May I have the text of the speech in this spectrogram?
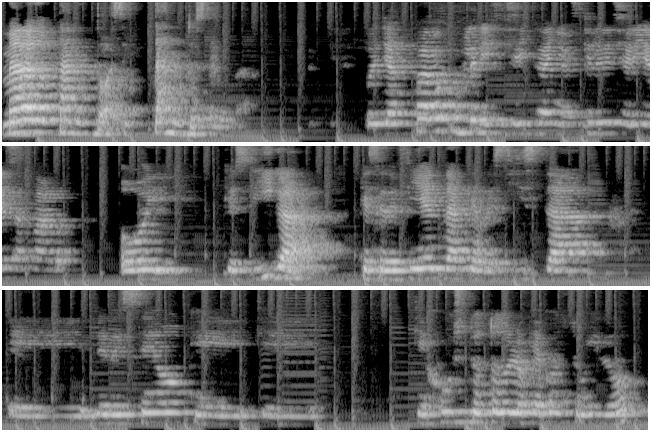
Me ha dado tanto, así, tanto este lugar. Pues ya Faro cumple 16 años. ¿Qué le desearías a Faro? Hoy, que siga, que se defienda, que resista. Eh, le deseo que, que, justo todo lo que ha construido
